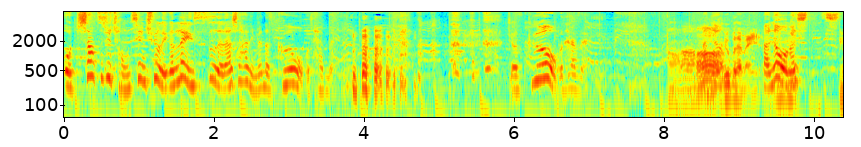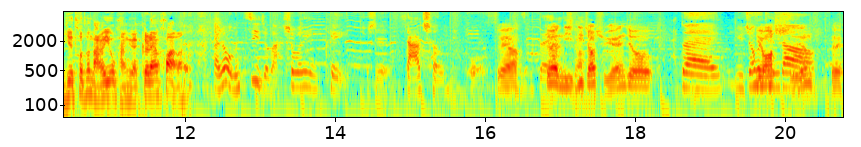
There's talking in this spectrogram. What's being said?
我上次去重庆去了一个类似的，但是它里面的歌我不太满意，就歌我不太满意。啊，反正又不太满意。反正我们，你就偷偷拿个 U 盘给歌单换了。反正我们记着吧，说不定可以就是达成我对啊，对啊你你只要许愿就对宇宙会愿望实听到现，，对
